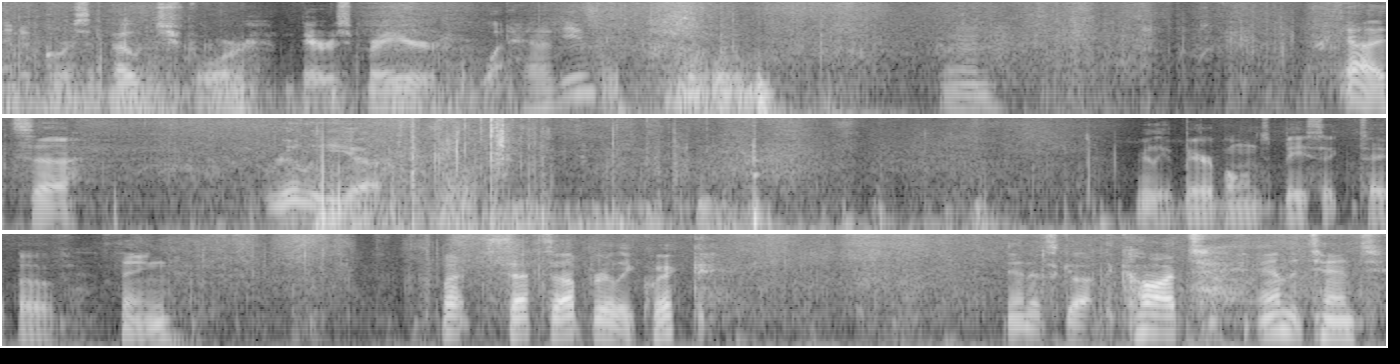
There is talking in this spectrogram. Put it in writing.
And of course a pouch for bear spray or what have you. And yeah, it's a really, uh, really a bare bones basic type of thing. But sets up really quick. And it's got the cot and the tent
